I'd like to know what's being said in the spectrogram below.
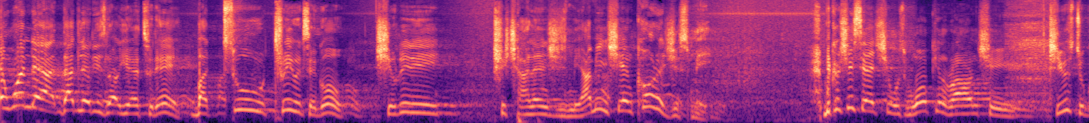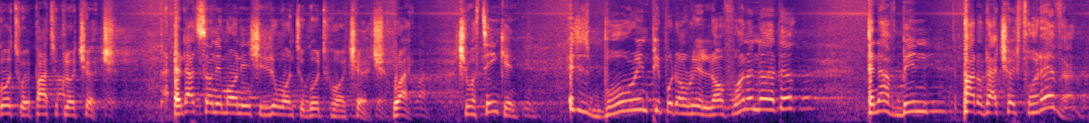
And one day, that lady is not here today, but two, three weeks ago, she really, she challenges me. I mean, she encourages me. Because she said she was walking around, she, she used to go to a particular church. And that Sunday morning, she didn't want to go to her church. Right. She was thinking, it is boring, people don't really love one another. And I've been part of that church forever.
